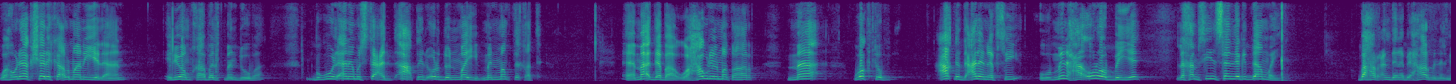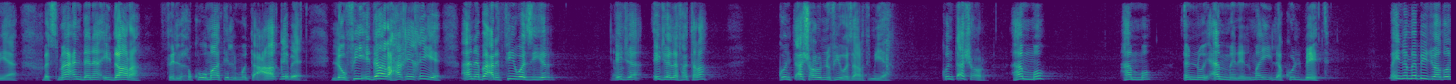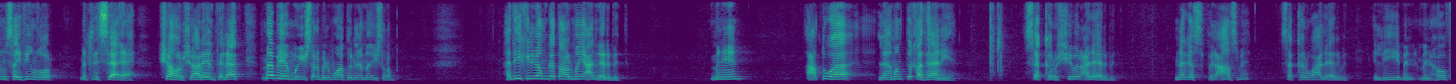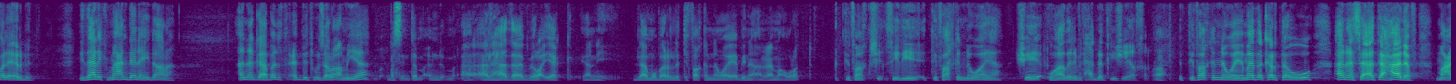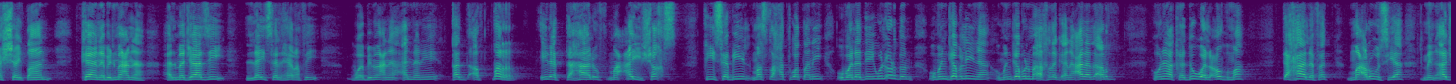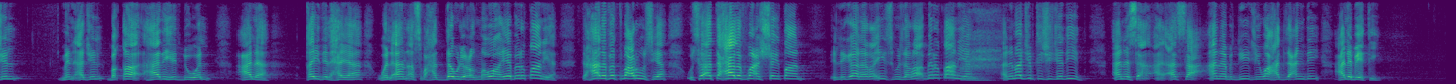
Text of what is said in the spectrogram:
وهناك شركة ألمانية الآن اليوم قابلت مندوبة بقول أنا مستعد أعطي الأردن مي من منطقة آه، مأدبة وحول المطار ماء واكتب عقد على نفسي ومنحة أوروبية لخمسين سنة لقدام مي. بحر عندنا بحار من المياه بس ما عندنا إدارة في الحكومات المتعاقبة. لو في إدارة حقيقية أنا بعرف في وزير إجا إجا لفترة كنت أشعر إنه في وزارة مياه. كنت أشعر. همه همه إنه يأمن المي لكل بيت. بينما بيجوا هذول مصيفين غور مثل السائح. شهر شهرين ثلاث ما بهمه يشرب المواطن ولا ما يشرب. هذيك اليوم قطعوا المي عن إربد. منين؟ أعطوها لمنطقة ثانية. سكروا الشبر على إربد. نقص في العاصمة سكروها على إربد اللي هي من من حوفه لإربد. لذلك ما عندنا إدارة. أنا قابلت عدة وزراء مياه. بس أنت هل هذا برأيك يعني لا مبرر لاتفاق النوايا بناء على ما أوردت؟ اتفاق سيدي اتفاق النوايا شيء وهذا اللي بتحدث فيه شيء آخر. آه. اتفاق النوايا ما ذكرته أنا سأتحالف مع الشيطان. كان بالمعنى المجازي ليس الحرفي. وبمعنى أنني قد أضطر إلى التحالف مع أي شخص في سبيل مصلحة وطني وبلدي والأردن. ومن قبلنا ومن قبل ما أخلق أنا على الأرض هناك دول عظمى تحالفت مع روسيا من أجل من أجل بقاء هذه الدول على قيد الحياة. والآن أصبحت دولة عظمى وهي بريطانيا. تحالفت مع روسيا وسأتحالف مع الشيطان اللي قالها رئيس وزراء بريطانيا. أنا ما جبت شيء جديد. سا... هسه أنا بدي يجي واحد لعندي على بيتي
